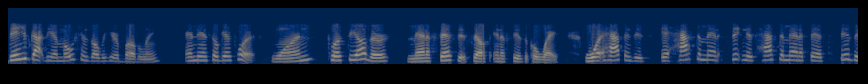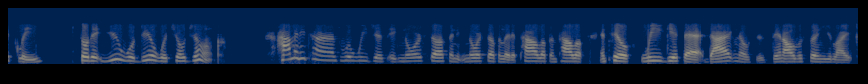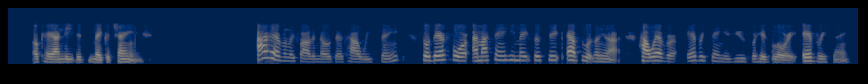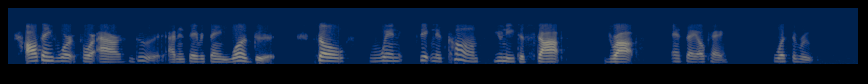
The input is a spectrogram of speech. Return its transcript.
Then you've got the emotions over here bubbling. And then so guess what? One plus the other manifests itself in a physical way. What happens is it has to man sickness has to manifest physically so that you will deal with your junk. How many times will we just ignore stuff and ignore stuff and let it pile up and pile up until we get that diagnosis? Then all of a sudden you're like, okay, I need to make a change. Our Heavenly Father knows that's how we think. So therefore, am I saying He makes us sick? Absolutely not. However, everything is used for His glory. Everything. All things work for our good. I didn't say everything was good. So when sickness comes, you need to stop, drop, and say, okay, what's the root?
